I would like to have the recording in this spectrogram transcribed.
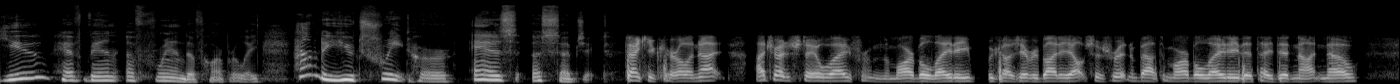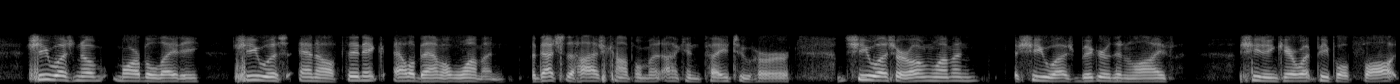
You have been a friend of Harper Lee. How do you treat her as a subject? Thank you, Carolyn. I, I try to stay away from the Marble Lady because everybody else has written about the Marble Lady that they did not know. She was no Marble Lady. She was an authentic Alabama woman. That's the highest compliment I can pay to her. She was her own woman. She was bigger than life. She didn't care what people thought.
